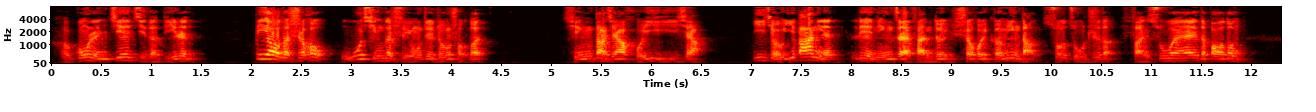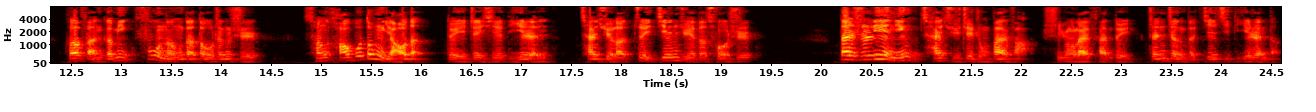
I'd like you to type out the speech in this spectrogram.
和工人阶级的敌人，必要的时候无情的使用这种手段。请大家回忆一下，一九一八年，列宁在反对社会革命党所组织的反苏维埃的暴动和反革命赋能的斗争时，曾毫不动摇的对这些敌人采取了最坚决的措施。但是，列宁采取这种办法是用来反对真正的阶级敌人的，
